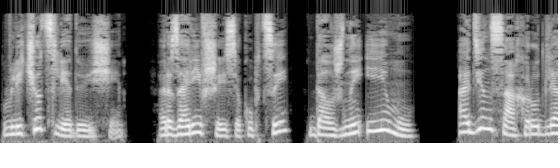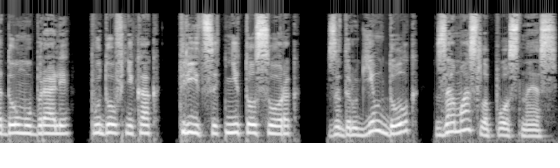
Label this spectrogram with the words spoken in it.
влечет следующее. Разорившиеся купцы должны и ему. Один сахару для дому брали, пудов никак 30, не то 40, за другим долг за масло постное с.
